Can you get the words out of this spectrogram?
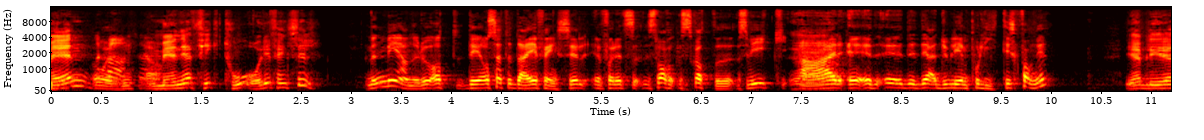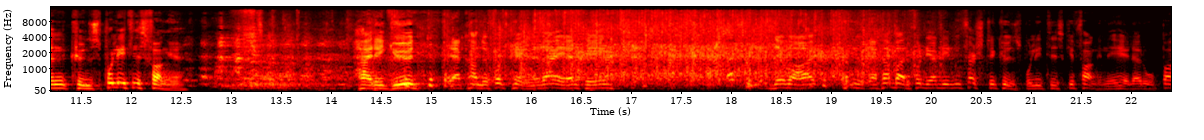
Men, men jeg fikk to år i fengsel. Men mener du at det å sette deg i fengsel for et skattesvik er eh, eh, Du blir en politisk fange? Jeg blir en kunstpolitisk fange. Herregud, jeg kan jo fortelle deg en ting. Det var, jeg kan bare fordi jeg blir den første kunstpolitiske fangen i hele Europa.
